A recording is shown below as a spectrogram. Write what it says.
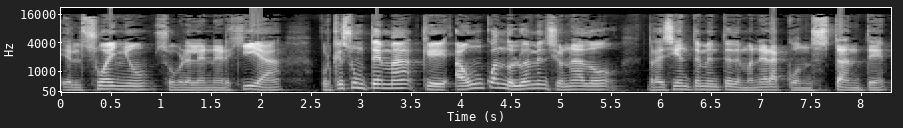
el sueño, sobre la energía, porque es un tema que aun cuando lo he mencionado recientemente de manera constante,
